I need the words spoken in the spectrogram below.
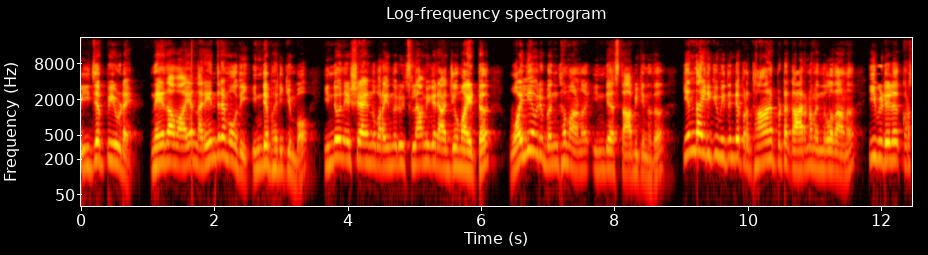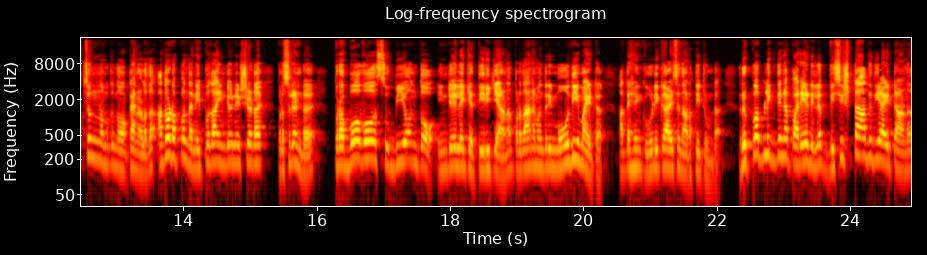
ബി ജെ പിയുടെ നേതാവായ നരേന്ദ്രമോദി ഇന്ത്യ ഭരിക്കുമ്പോൾ ഇന്തോനേഷ്യ എന്ന് പറയുന്ന ഒരു ഇസ്ലാമിക രാജ്യവുമായിട്ട് വലിയ ഒരു ബന്ധമാണ് ഇന്ത്യ സ്ഥാപിക്കുന്നത്. എന്തായിരിക്കും ഇതിന്റെ പ്രധാനപ്പെട്ട കാരണം എന്നുള്ളതാണ് ഈ വീഡിയോയിൽ കുറച്ചൊന്ന് നമുക്ക് നോക്കാനുള്ളത്. അതോടൊപ്പം തന്നെ ഇപ്പോൾ ഇന്തോനേഷ്യയുടെ പ്രസിഡന്റ് പ്രബോവോ സുബിയോന്തോ ഇന്ത്യയിലേക്ക് എത്തിയിരിക്കുകയാണ്. പ്രധാനമന്ത്രി മോദിയുമായിട്ട് അദ്ദേഹം കൂടിക്കാഴ്ച നടത്തിയിട്ടുണ്ട്. റിപ്പബ്ലിക് ദിന പരേഡിൽ വിശിഷ്ടാതിഥിയായിട്ടാണ്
